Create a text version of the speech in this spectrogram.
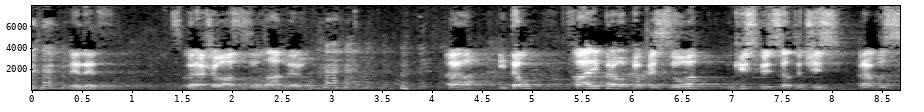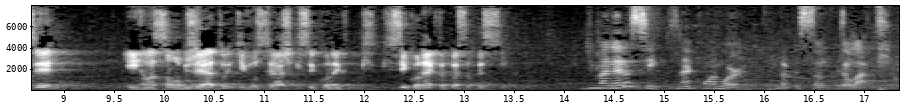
Beleza. Os corajosos, vamos lá, número um. Vai lá. Então, fale para outra pessoa o que o Espírito Santo disse para você em relação ao objeto e que você acha que se conecta, que se conecta com essa pessoa. De maneira simples, né? Com amor da pessoa do teu lado.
